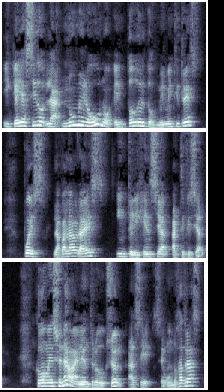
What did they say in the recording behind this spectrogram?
y que haya sido la número uno en todo el 2023? Pues la palabra es inteligencia artificial. Como mencionaba en la introducción hace segundos atrás,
